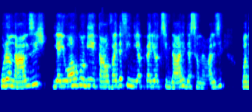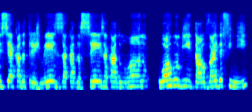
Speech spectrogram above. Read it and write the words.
por análises, e aí o órgão ambiental vai definir a periodicidade dessa análise, pode ser a cada três meses, a cada seis, a cada um ano, o órgão ambiental vai definir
